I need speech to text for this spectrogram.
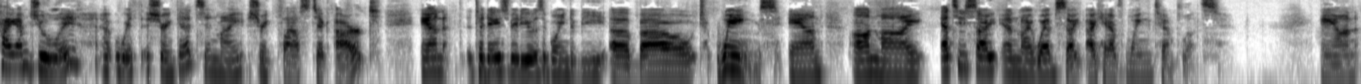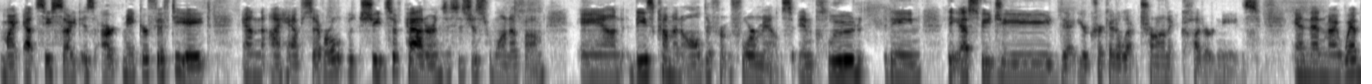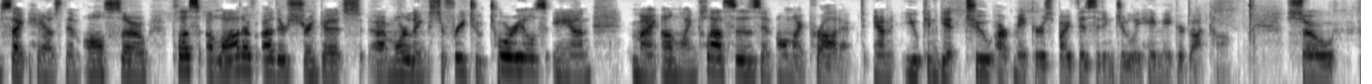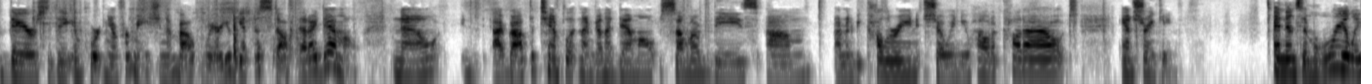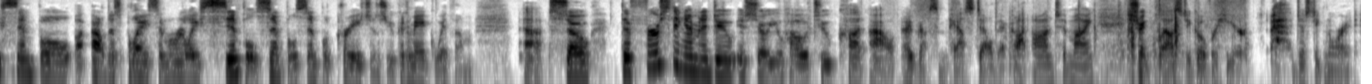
Hi, I'm Julie uh, with Shrinkets in my Shrink Plastic Art. And today's video is going to be about wings. And on my Etsy site and my website, I have wing templates. And my Etsy site is Artmaker58. And I have several sheets of patterns. This is just one of them and these come in all different formats, including the SVG that your Cricut electronic cutter needs. And then my website has them also, plus a lot of other Shrinkets, uh, more links to free tutorials and my online classes and all my product. And you can get two art makers by visiting juliehaymaker.com. So there's the important information about where you get the stuff that I demo. Now, I've got the template and I'm going to demo some of these. Um, I'm going to be coloring, showing you how to cut out and shrinking. And then some really simple, uh, I'll display some really simple, simple, simple creations you can make with them. Uh, so the first thing I'm going to do is show you how to cut out. I've got some pastel that got onto my shrink plastic over here. Just ignore it.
